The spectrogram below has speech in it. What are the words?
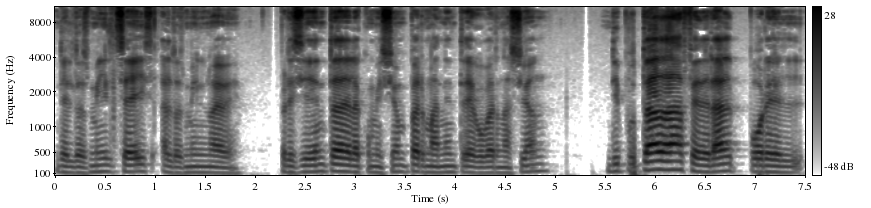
del 2006 al 2009 presidenta de la Comisión Permanente de Gobernación, diputada federal por el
